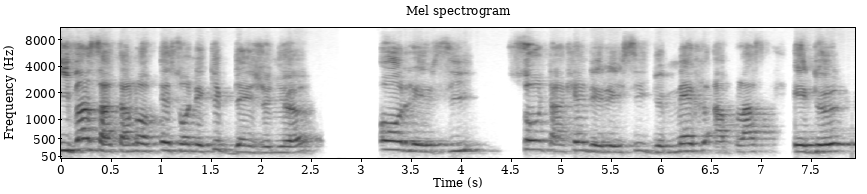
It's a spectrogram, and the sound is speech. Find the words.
Ivan Saltanov et son équipe d'ingénieurs ont réussi, sont en train de réussir de mettre en place et de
